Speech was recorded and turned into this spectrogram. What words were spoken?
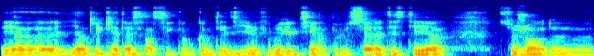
Et euh, il y a un truc qui est intéressant, c'est que, comme tu as dit, Fabio Galtier est un peu le seul à tester euh, ce genre de,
